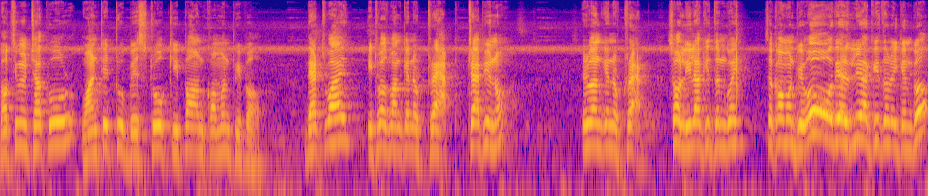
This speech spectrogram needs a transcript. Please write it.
Bhaktivinoda Thakur wanted to bestow Kipa on common people. That's why it was one kind of trap. Trap, you know? It was one kind of trap. So, Lila Kirtan going, so common people, oh, there is Lila Kirtan, we can go.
